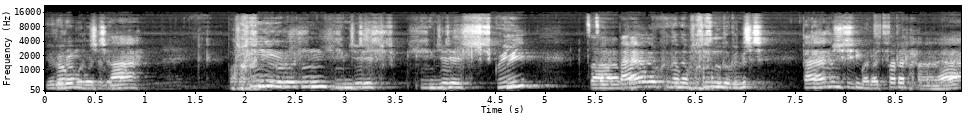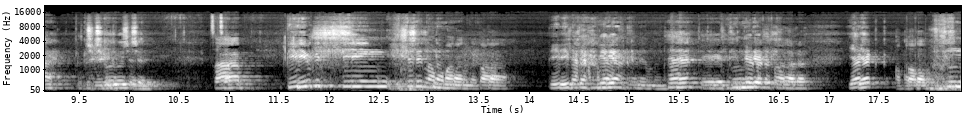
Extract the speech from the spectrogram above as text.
өрөмөж байна. Бурхны өрөөл нь химжээлж химжээлшгүй. За байгаль бүхнээ бурхан өргөж гайхамшиг бодлоор хараа гэж өрөөж байна. За Библийн эхлэл ном одоо Библийн хамгийн анхны ном. Тэгээд энэ дээр болохоор яг одоо бурхан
